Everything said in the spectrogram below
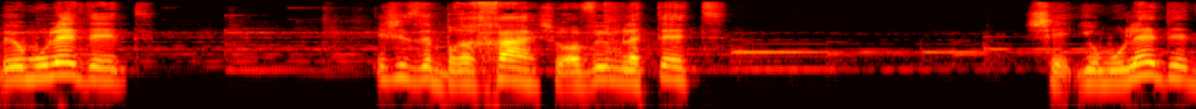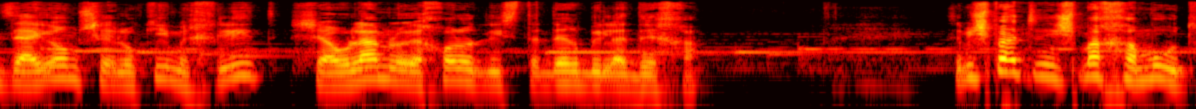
ביום הולדת יש איזו ברכה שאוהבים לתת, שיום הולדת זה היום שאלוקים החליט שהעולם לא יכול עוד להסתדר בלעדיך. זה משפט שנשמע חמוד,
